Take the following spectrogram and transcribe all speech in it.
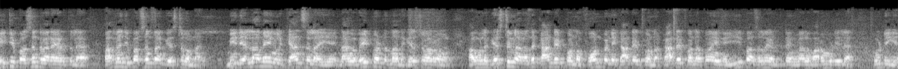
எயிட்டி பர்சன்ட் வர இடத்துல பதினஞ்சு பர்சன்ட் தான் கெஸ்ட் வந்தாங்க. மீதி எல்லாமே எங்களுக்கு கேன்சல் ஆகி நாங்க வெயிட் பண்ணிருந்தோம் அந்த கெஸ்ட் வருவாங்க. அவங்கள கெஸ்ட்டுங்களை வந்து கான்டாக்ட் பண்ணோம். ஃபோன் பண்ணி கான்டாக்ட் பண்ணோம். கான்டாக்ட் பண்ணப்போ எங்க இ பாஸ் எல்லாம் எடுத்துட்டு எங்களால வர முடியல ஊட்டிக்கு.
